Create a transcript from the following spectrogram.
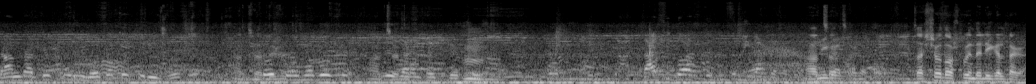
দাম যাচ্ছে কুড়ি বছর তো তিরিশ বছর। আচ্ছা তো কম বছর আচ্ছা, হুম চারশো দশ পর্যন্ত নিকাল আচ্ছা আচ্ছা। চারশো দশ পর্যন্ত লিগাল টাকা।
